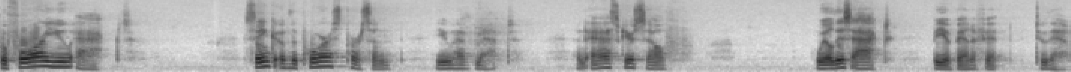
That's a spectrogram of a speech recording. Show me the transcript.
Before you act, think of the poorest person you have met and ask yourself Will this act be of benefit to them?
